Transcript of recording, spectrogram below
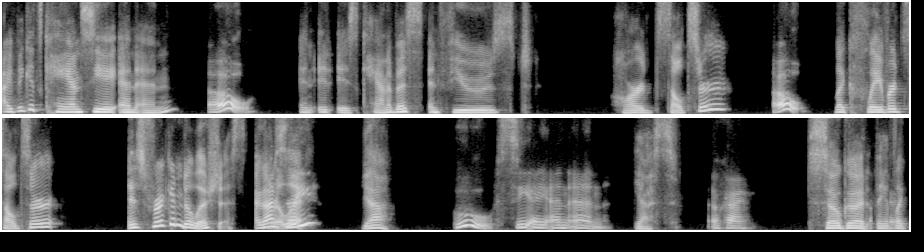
I think it's Can C A N N, Oh, and it is cannabis infused hard seltzer, oh, like flavored seltzer. It's freaking delicious. I gotta really? say, yeah, Ooh, C A N N. yes, Okay. so good. They have like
